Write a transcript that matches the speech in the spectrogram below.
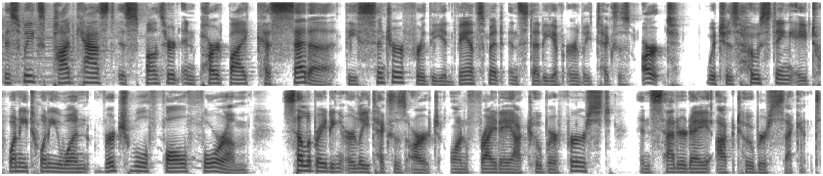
This week's podcast is sponsored in part by CASETA, the Center for the Advancement and Study of Early Texas Art, which is hosting a 2021 virtual fall forum celebrating early Texas art on Friday, October 1st and Saturday, October 2nd.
